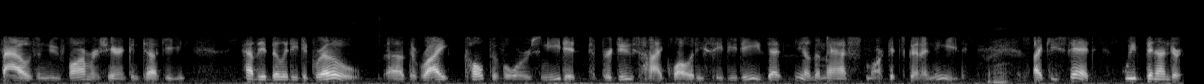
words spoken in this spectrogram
thousand new farmers here in Kentucky have the ability to grow uh, the right cultivars needed to produce high quality CBD that you know the mass market's going to need. Right. Like you said, we've been under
